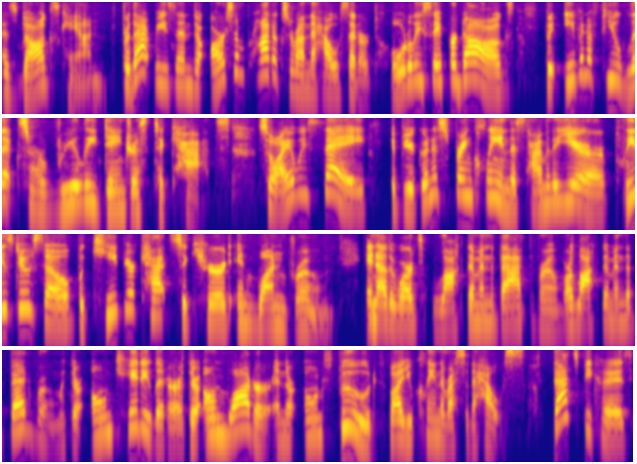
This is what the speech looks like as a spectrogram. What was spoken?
as dogs can. For that reason, there are some products around the house that are totally safe for dogs, but even a few licks are really dangerous to cats. So I always say, if you're going to spring clean this time of the year, please do so, but keep your cat secured in one room. In other words, lock them in the bathroom or lock them in the bedroom with their own kitty litter, their own water, and their own food while you clean the rest of the house. That's because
